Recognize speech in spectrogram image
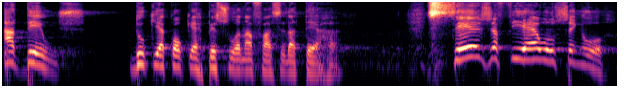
a Deus do que a qualquer pessoa na face da terra. Seja fiel ao Senhor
